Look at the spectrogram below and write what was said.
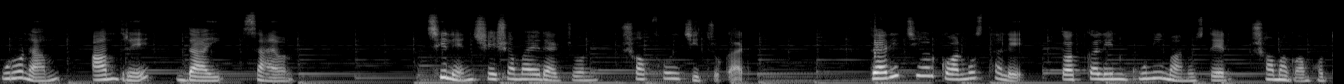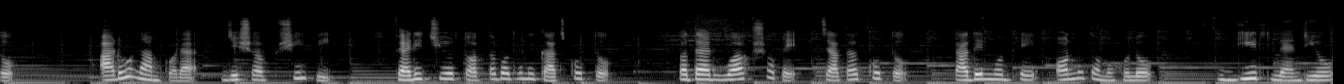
পুরো নাম আন্দ্রে দাই সায়ন। ছিলেন সে সময়ের একজন সফল চিত্রকার। ভ্যারিচিওর কর্মস্থলে তৎকালীন গুণী মানুষদের সমাগম হতো। আরও নাম করা যেসব শিল্পী ফ্যারিচিওর তত্ত্বাবধানে কাজ করত বা তার ওয়ার্কশপে যাতায়াত করত, তাদের মধ্যে অন্যতম হল গিরল্যান্ডিও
